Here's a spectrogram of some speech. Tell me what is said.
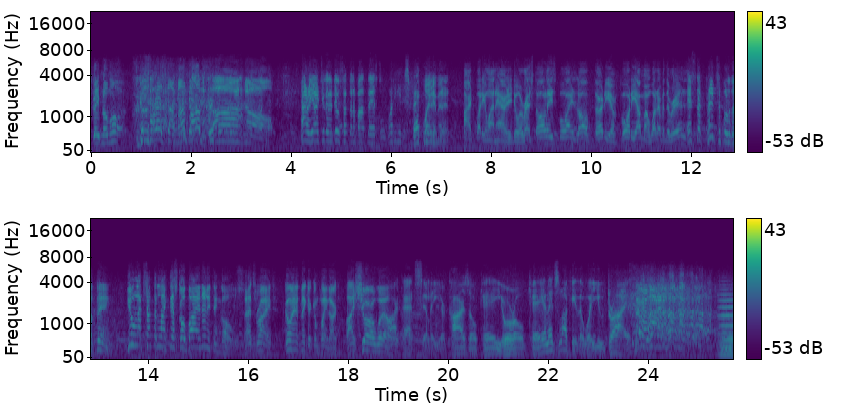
There you are. Won't scrape no more. As good as the rest of them, huh, Bob? oh, no. Harry, aren't you going to do something about this? Well, What do you expect? Wait a minute. Art, what do you want Harry to do? Arrest all these boys, all 30 or 40 of them, or whatever there is? It's the principle of the thing. You let something like this go by and anything goes. That's right. Go ahead, and make your complaint, Art. I sure will. Art, that's silly. Your car's okay, you're okay, and it's lucky the way you drive. Say, you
